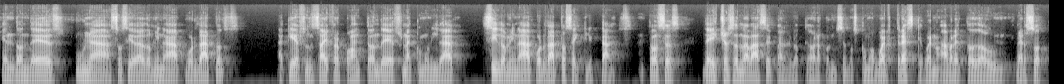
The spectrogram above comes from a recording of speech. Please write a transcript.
en donde es una sociedad dominada por datos. Aquí es un cyberpunk donde es una comunidad, sí, dominada por datos e encriptados. Entonces, de hecho, esa es la base para lo que ahora conocemos como Web3, que bueno, abre todo un universo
